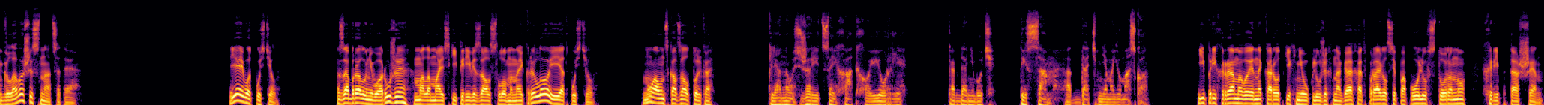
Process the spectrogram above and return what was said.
Глава 16 Я его отпустил. Забрал у него оружие, маломальский перевязал сломанное крыло и отпустил. Ну, а он сказал только «Клянусь жрицей Хатхо Юрли, когда-нибудь ты сам отдать мне мою маску». И, прихрамывая на коротких неуклюжих ногах, отправился по полю в сторону хребта Шен.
